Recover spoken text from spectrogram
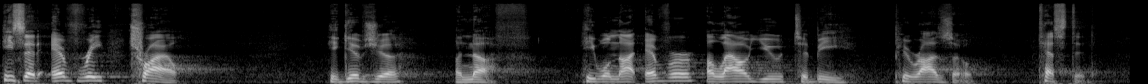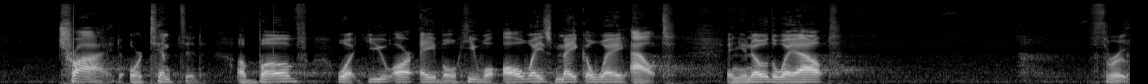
He said, every trial, He gives you enough. He will not ever allow you to be peirazo, tested, tried, or tempted above what you are able. He will always make a way out. And you know the way out? Through.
